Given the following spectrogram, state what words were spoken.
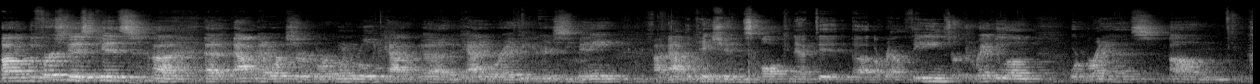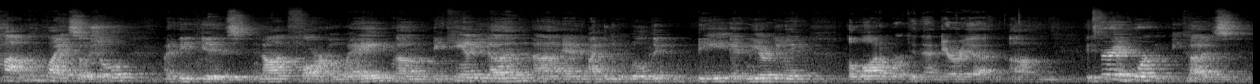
Um, the first is kids uh, app networks are, are going to rule the, cat, uh, the category. I think you're going to see many uh, applications all connected uh, around themes or curriculum or brands. Um, compliant social, I think, is not far away. Um, it can be done, uh, and I believe it will be, and we are doing a lot of work in that area. Um, it's very important because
